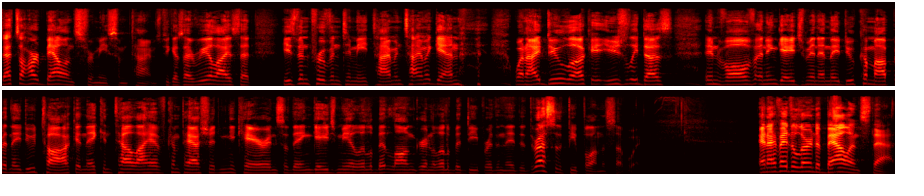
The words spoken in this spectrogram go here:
that's a hard balance for me sometimes because I realize that he's been proven to me time and time again. when I do look, it usually does involve an engagement, and they do come up and they do talk, and they can tell I have compassion and care, and so they engage me a little bit longer and a little bit deeper than they did the rest of the people on the subway. And I've had to learn to balance that.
